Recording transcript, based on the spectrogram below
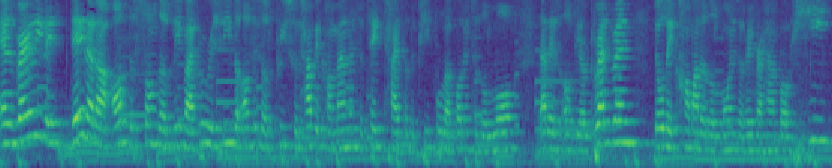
And verily, they, that are of the sons of Levi who receive the office of priesthood have a commandment to take tithes of the people according to the law that is of their brethren, though they come out of the loins of Abraham. But he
